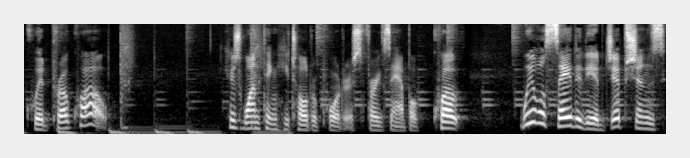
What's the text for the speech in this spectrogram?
Quid pro quo. Here's one thing he told reporters, for example, quote, "We will say to the Egyptians,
